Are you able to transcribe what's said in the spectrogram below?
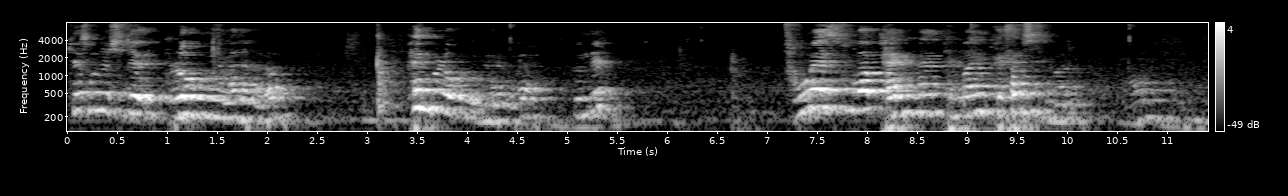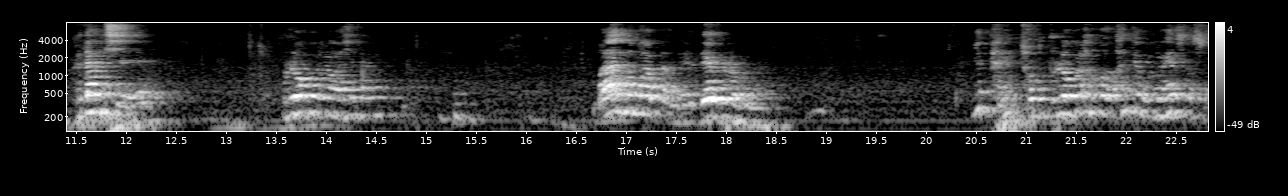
걔 소녀시대 블로그 운영하잖아요. 팬블로그를 운영하잖아요. 그런데 조회수가 100만, 100만이 132만. 그 당시에 블로그 운영하시나요? 만 넘어갔다는데 내 블로그는 이게 백- 저도 블로그를 한번 한때 운영했었어.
